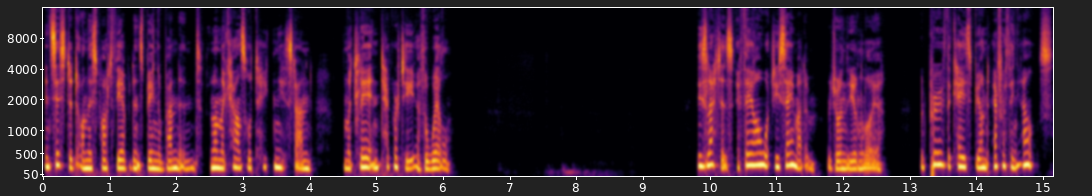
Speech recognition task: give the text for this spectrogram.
insisted on this part of the evidence being abandoned and on the counsel taking his stand on the clear integrity of the will. These letters, if they are what you say, madam, rejoined the young lawyer, would prove the case beyond everything else.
